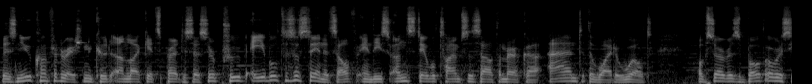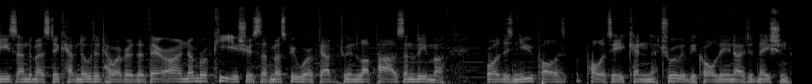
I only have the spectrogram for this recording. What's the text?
this new confederation could, unlike its predecessor, prove able to sustain itself in these unstable times in South America and the wider world. Observers both overseas and domestic have noted, however, that there are a number of key issues that must be worked out between La Paz and Lima, before this new pol polity can truly be called a united nation.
